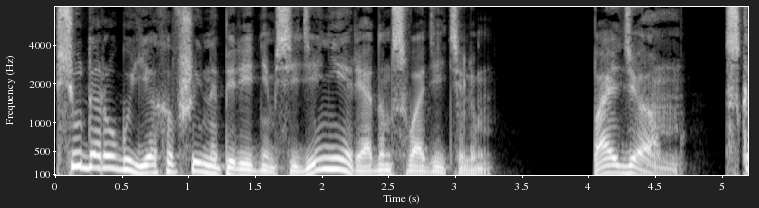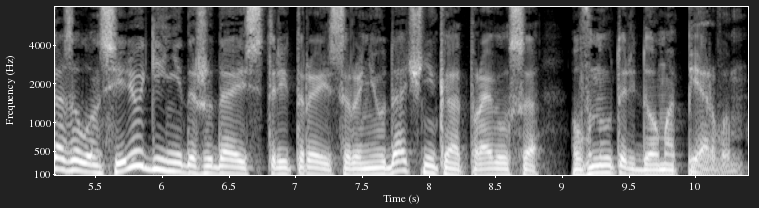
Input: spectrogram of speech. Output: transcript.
всю дорогу ехавший на переднем сиденье рядом с водителем. «Пойдем», — сказал он Сереге и, не дожидаясь стритрейсера-неудачника, отправился внутрь дома первым.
